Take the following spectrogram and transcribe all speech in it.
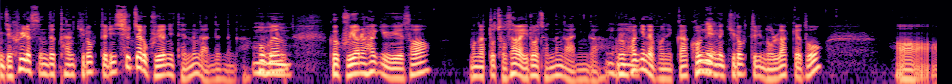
이제 흘려 쓴 듯한 기록들이 실제로 구현이 됐는가 안 됐는가, 혹은 음. 그 구현을 하기 위해서 뭔가 또 조사가 이루어졌는가 아닌가를 음. 확인해 보니까 거기 네. 있는 기록들이 놀랍게도 어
